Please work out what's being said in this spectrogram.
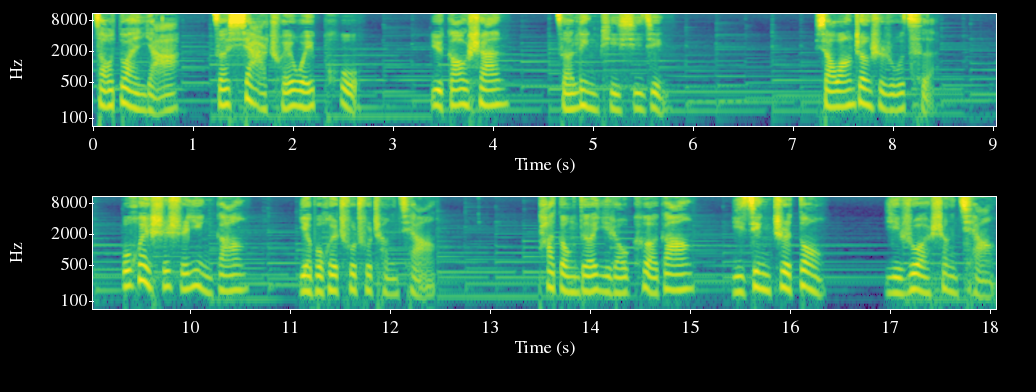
遭断崖则下垂为瀑，遇高山则另辟蹊径。小王正是如此，不会时时硬刚，也不会处处逞强。他懂得以柔克刚，以静制动，以弱胜强。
